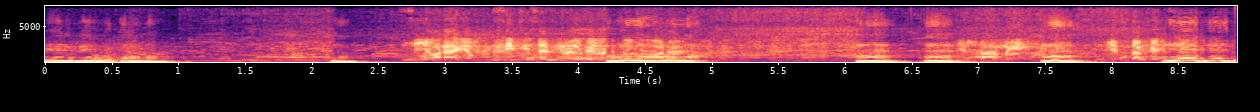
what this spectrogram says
வேணுமே ஒத்தரண்டா அவ்வளோதான் அவ்வளோதான் ஆ ஆ ஆ. பேஸ்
